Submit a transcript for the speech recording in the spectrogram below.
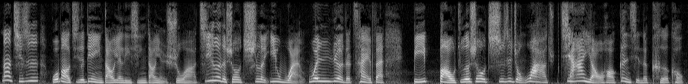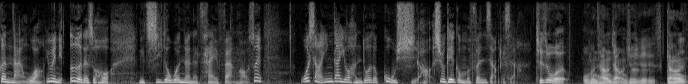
那其实国宝级的电影导演李行导演说啊，饥饿的时候吃了一碗温热的菜饭，比饱足的时候吃这种哇佳肴哈更显得可口更难忘。因为你饿的时候，你吃一个温暖的菜饭哈，所以我想应该有很多的故事哈，是不是可以跟我们分享一下？其实我我们常常讲就是刚刚。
